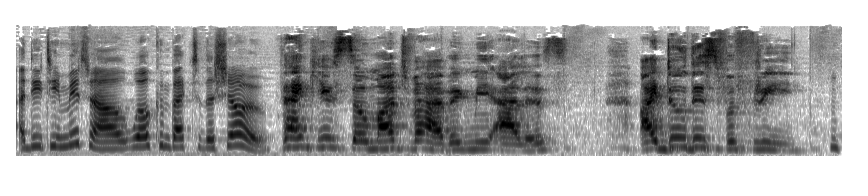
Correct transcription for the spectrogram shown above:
Aditi Mittal. Welcome back to the show. Thank you so much for having me, Alice. I do this for free.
